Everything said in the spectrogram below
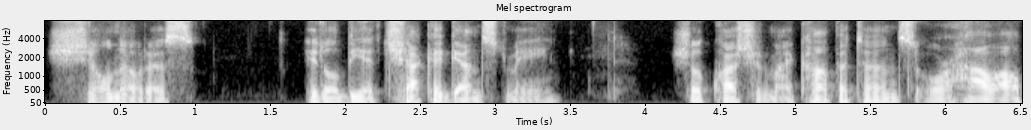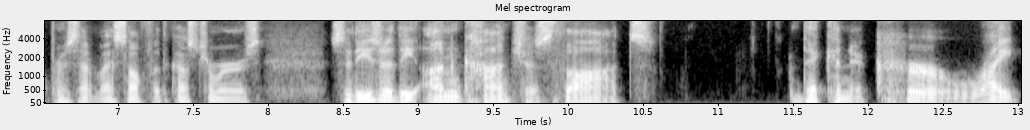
She'll notice. It'll be a check against me. She'll question my competence or how I'll present myself with customers. So these are the unconscious thoughts that can occur right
